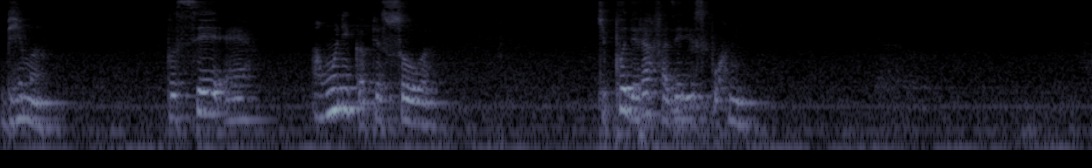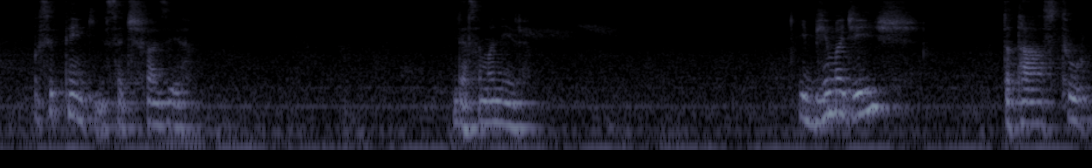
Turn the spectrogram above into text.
Bima, você é a única pessoa que poderá fazer isso por mim. Você tem que me satisfazer dessa maneira. E Bima diz, Tatastu,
